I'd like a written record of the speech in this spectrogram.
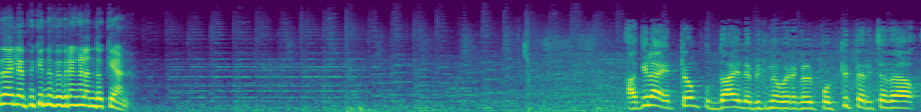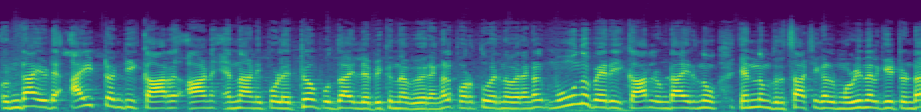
ലഭിക്കുന്ന വിവരങ്ങൾ എന്തൊക്കെയാണ്? അഖില ഏറ്റവും പുതുതായി ലഭിക്കുന്ന വിവരങ്ങൾ പൊട്ടിത്തെറിച്ചത് ഉണ്ടായുടെ ഐ ട്വന്റി കാർ ആണ് എന്നാണ് ഇപ്പോൾ ഏറ്റവും പുതുതായി ലഭിക്കുന്ന വിവരങ്ങൾ. പുറത്തു വരുന്ന വിവരങ്ങൾ മൂന്ന് പേര് ഈ കാറിൽ ഉണ്ടായിരുന്നു എന്നും ദൃക്സാക്ഷികൾ മൊഴി നൽകിയിട്ടുണ്ട്.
